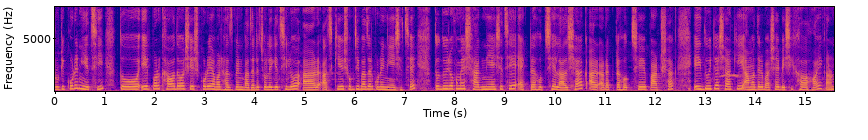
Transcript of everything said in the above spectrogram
রুটি করে নিয়েছি। তো এরপর খাওয়া দাওয়া শেষ করে আমার হাজব্যান্ড বাজারে চলে গেছিল। আর আজকে সবজি বাজার করে নিয়ে এসেছে। তো দুই রকমের শাক নিয়ে এসেছে। একটা হচ্ছে লাল শাক আর আর একটা হচ্ছে পাট শাক। এই দুইটা শাকই আমাদের বাসায় বেশি খাওয়া হয়, কারণ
